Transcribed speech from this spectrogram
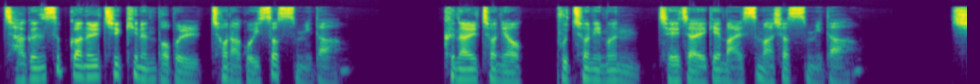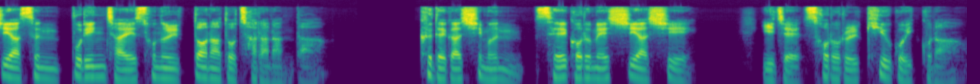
작은 습관을 지키는 법을 전하고 있었습니다. 그날 저녁 부처님은 제자에게 말씀하셨습니다. 씨앗은 뿌린 자의 손을 떠나도 자라난다. 그대가 심은 세 걸음의 씨앗이 이제 서로를 키우고 있구나.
